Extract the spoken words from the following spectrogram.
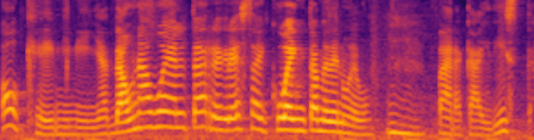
Ok, mi niña, da una vuelta, regresa y cuéntame de nuevo. Paracaidista.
